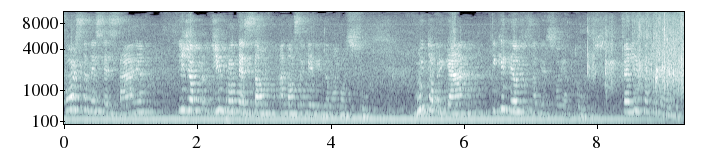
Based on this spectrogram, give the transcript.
força necessária e de, proteção à nossa querida Manhuaçu. Muito obrigado e que Deus os abençoe a todos. Feliz novo.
